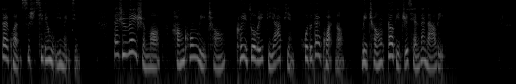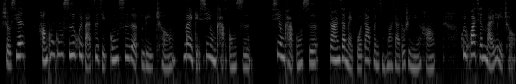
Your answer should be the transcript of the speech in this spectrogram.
贷款四十七点五亿美金。但是为什么航空里程可以作为抵押品获得贷款呢？里程到底值钱在哪里？首先，航空公司会把自己公司的里程卖给信用卡公司，信用卡公司当然在美国大部分情况下都是银行，会花钱买里程，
